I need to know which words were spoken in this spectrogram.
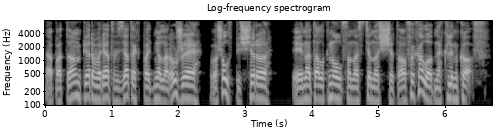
А потом первый ряд взятых поднял оружие, вошел в пещеру и натолкнулся на стену щитов и холодных клинков.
